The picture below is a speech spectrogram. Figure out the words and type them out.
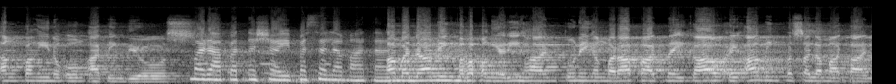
ang Panginoong ating Diyos. Marapat na siya'y pasalamatan. Ama naming makapangyarihan, tunay ngang marapat na ikaw ay aming pasalamatan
